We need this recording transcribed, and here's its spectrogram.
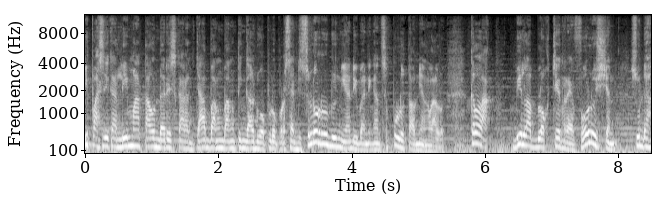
Dipastikan 5 tahun dari sekarang cabang bank tinggal 20% di seluruh dunia dibandingkan 10 tahun yang lalu. Kelak, bila blockchain revolution sudah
